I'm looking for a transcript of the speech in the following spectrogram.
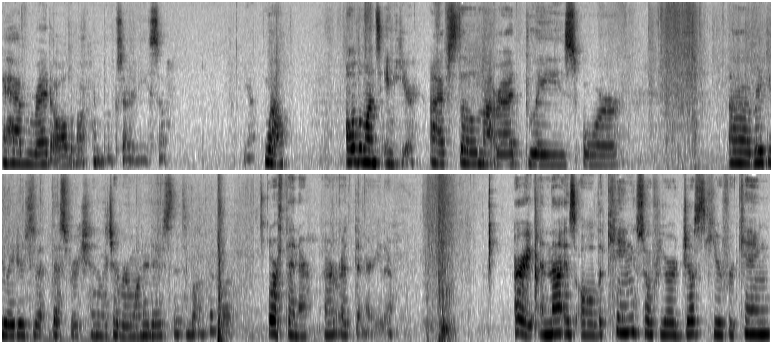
I have read all the Bachman books already, so yeah. Well, all the ones in here. I've still not read Blaze or uh, Regulators Desperation, whichever one it is that's a Bachman book. Or Thinner. I haven't read Thinner either. Alright, and that is all the King, so if you're just here for King,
